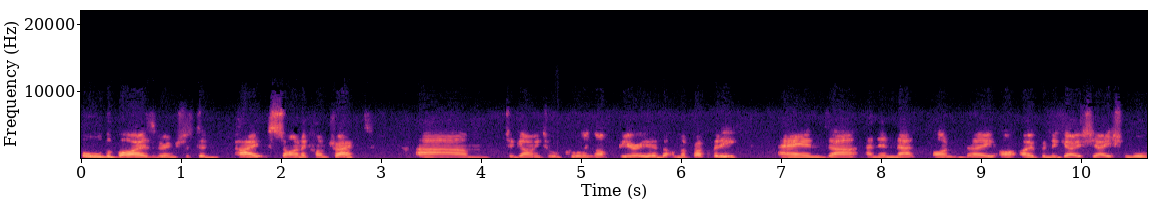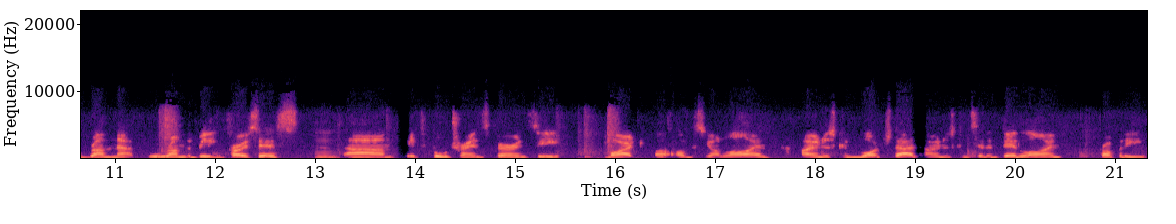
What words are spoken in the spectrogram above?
all the buyers that are interested pay sign a contract um, to go into a cooling off period on the property, and uh, and then that on the open negotiation will run that will run the bidding process. Mm. Um, it's full transparency like obviously online. Owners can watch that. Owners can set a deadline. Property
